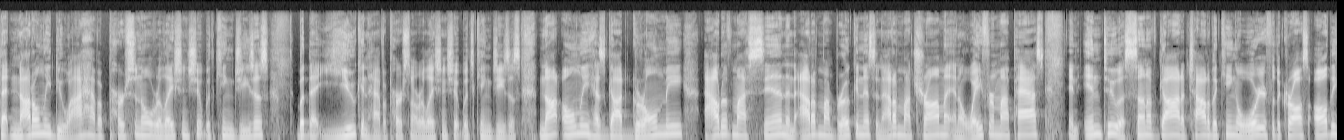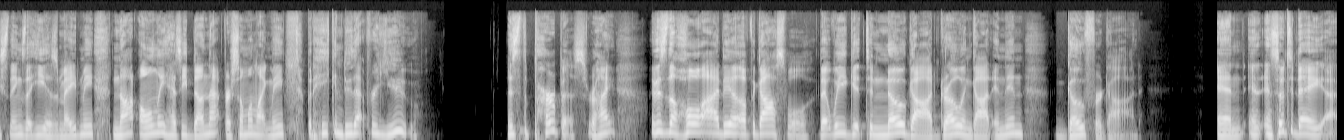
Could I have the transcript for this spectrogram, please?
That not only do I have a personal relationship with King Jesus, but that you can have a personal relationship with King Jesus. Not only has God grown me out of my sin and out of my brokenness and out of my trauma and away from my past and into a son of God, a child of the King, a warrior for the cross, all these things that He has made me, not only has He done that for someone like me, but He can do that for you. This is the purpose, right? This is the whole idea of the gospel that we get to know God, grow in God, and then go for God. And and, and so today, uh,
